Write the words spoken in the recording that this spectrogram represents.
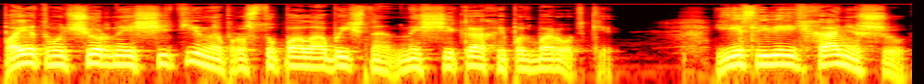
поэтому черная щетина проступала обычно на щеках и подбородке. Если верить Ханишу,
